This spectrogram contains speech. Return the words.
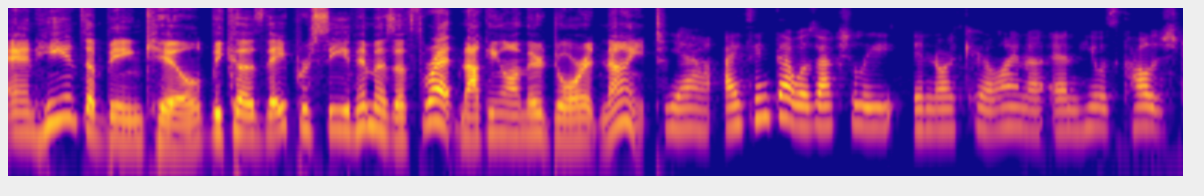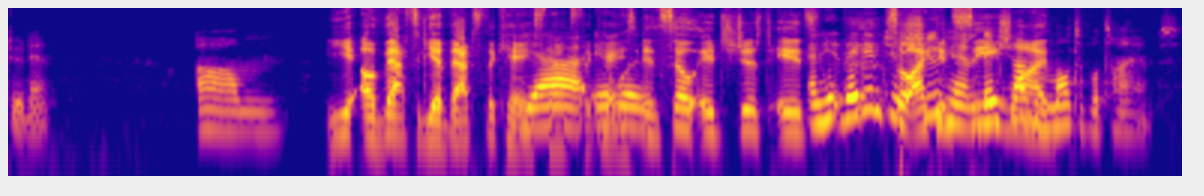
and he ends up being killed because they perceive him as a threat knocking on their door at night. Yeah, I think that was actually in North Carolina, and he was a college student. Um, Yeah, oh, that's yeah, that's the case. Yeah, that's the case. And so it's just it's and he, they didn't just so I shoot can him; see they shot why- him multiple times.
